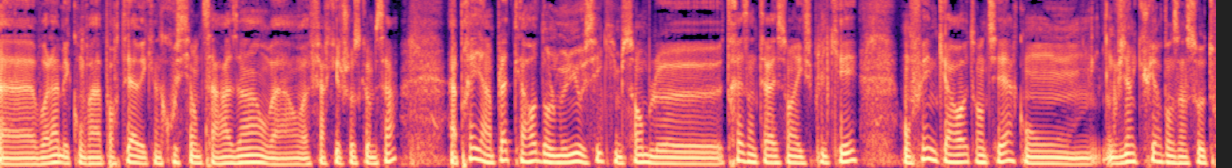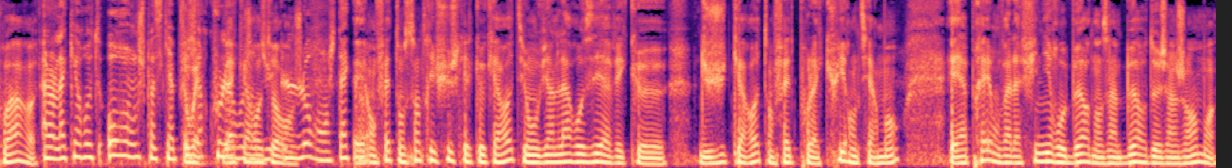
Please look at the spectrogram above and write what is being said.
euh, voilà, mais qu'on va apporter avec un croustillant de sarrasin. On va, on va faire quelque chose comme ça. Après, il y a un plat de carottes dans le menu aussi qui me semble euh, très intéressant à expliquer. On fait une carotte entière qu'on vient cuire dans un sautoir. Alors la carotte orange, parce qu'il y a plusieurs Ouais, couleurs la carotte aujourd'hui. orange. L'orange, Et d'accord. en fait, on centrifuge quelques carottes et on vient l'arroser avec euh, du jus de carotte en fait pour la cuire entièrement. Et après, on va la finir au beurre dans un beurre de gingembre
